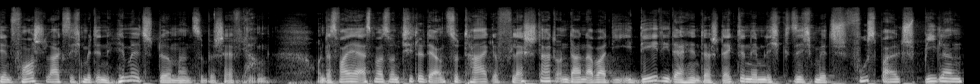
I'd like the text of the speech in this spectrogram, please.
den Vorschlag, sich mit den Himmelsstürmern zu beschäftigen. Ja. Und das war ja erstmal so ein Titel, der uns total geflasht hat und dann aber die Idee, die dahinter steckte, nämlich sich mit Fußballspielern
